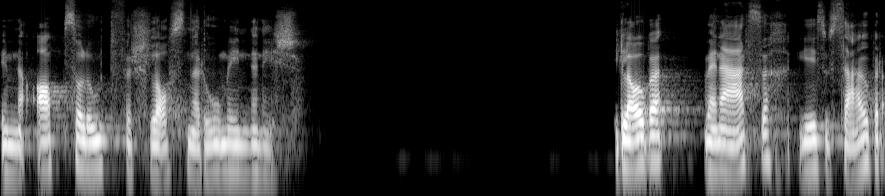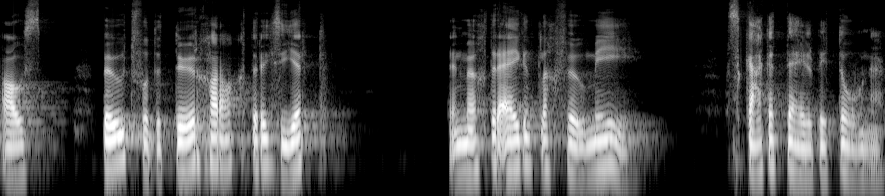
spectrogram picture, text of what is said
in einem absolut verschlossenen Raum innen ist. Ich glaube, wenn er sich, Jesus selber, als Bild von der Tür charakterisiert, dann möchte er eigentlich viel mehr das Gegenteil betonen.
